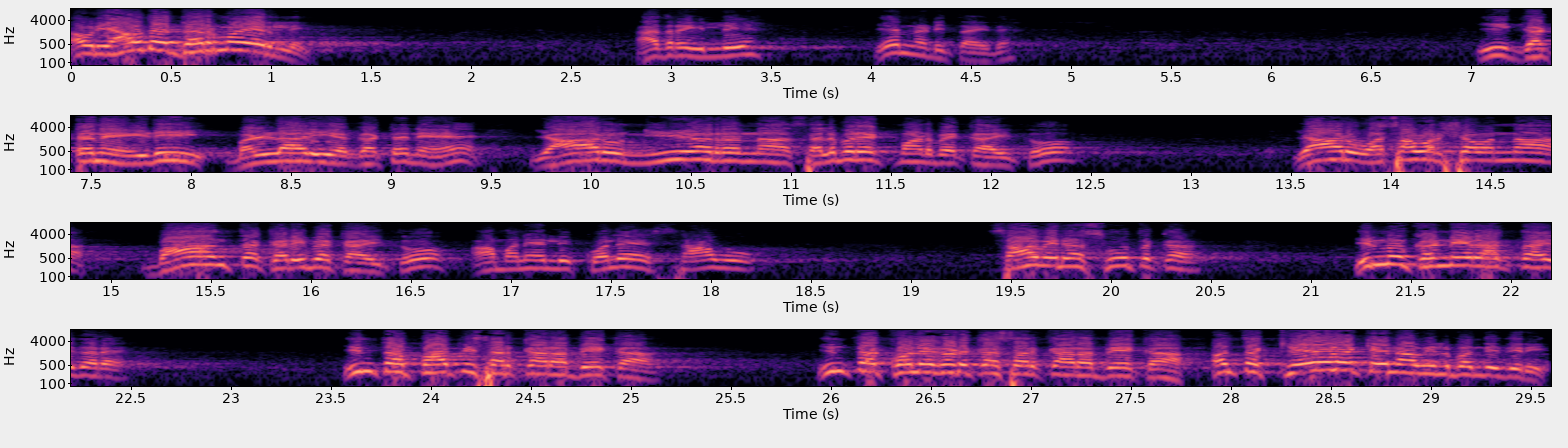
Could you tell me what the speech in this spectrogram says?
ಅವ್ರು ಯಾವುದೇ ಧರ್ಮ ಇರಲಿ ಆದ್ರೆ ಇಲ್ಲಿ ಏನ್ ನಡೀತಾ ಇದೆ? ಈ ಘಟನೆ, ಇಡೀ ಬಳ್ಳಾರಿಯ ಘಟನೆ, ಯಾರು ನ್ಯೂ ಇಯರ್ ಅನ್ನ ಸೆಲೆಬ್ರೇಟ್ ಮಾಡಬೇಕಾಯಿತು? ಯಾರು ಹೊಸ ವರ್ಷವನ್ನ ಬಾ ಅಂತ ಕರಿಬೇಕಾಯಿತು? ಆ ಮನೆಯಲ್ಲಿ ಕೊಲೆ, ಸಾವು, ಸಾವಿನ ಸೂತಕ. ಇನ್ನೂ ಕಣ್ಣೀರು ಹಾಕ್ತಾ ಇದ್ದಾರೆ. ಇಂಥ ಪಾಪಿ ಸರ್ಕಾರ ಬೇಕಾ? ಇಂಥ ಕೊಲೆಗಡಕ ಸರ್ಕಾರ ಬೇಕಾ? ಅಂತ ಕೇಳಕ್ಕೆ ನಾವು ಇಲ್ಲಿ ಬಂದಿದ್ದೀರಿ,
